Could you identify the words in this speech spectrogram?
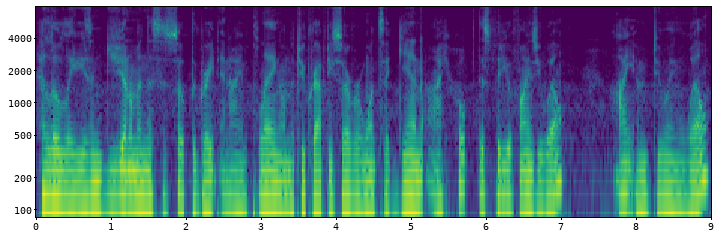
Hello ladies and gentlemen, this is Soap the Great and I am playing on the Too Crafty server once again. I hope this video finds you well. I am doing well.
